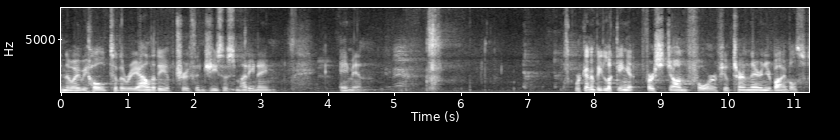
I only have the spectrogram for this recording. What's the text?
in the way we hold to the reality of truth. In Jesus' mighty name, amen. We're going to be looking at 1 John 4, if you'll turn there in your Bibles.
